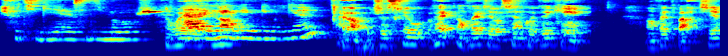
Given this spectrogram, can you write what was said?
Je suis fatiguée, c'est dimanche. Ouais, Ah, non. Alors, je serais au... en fait, en fait, il y a aussi un côté qui est, en fait, partir,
